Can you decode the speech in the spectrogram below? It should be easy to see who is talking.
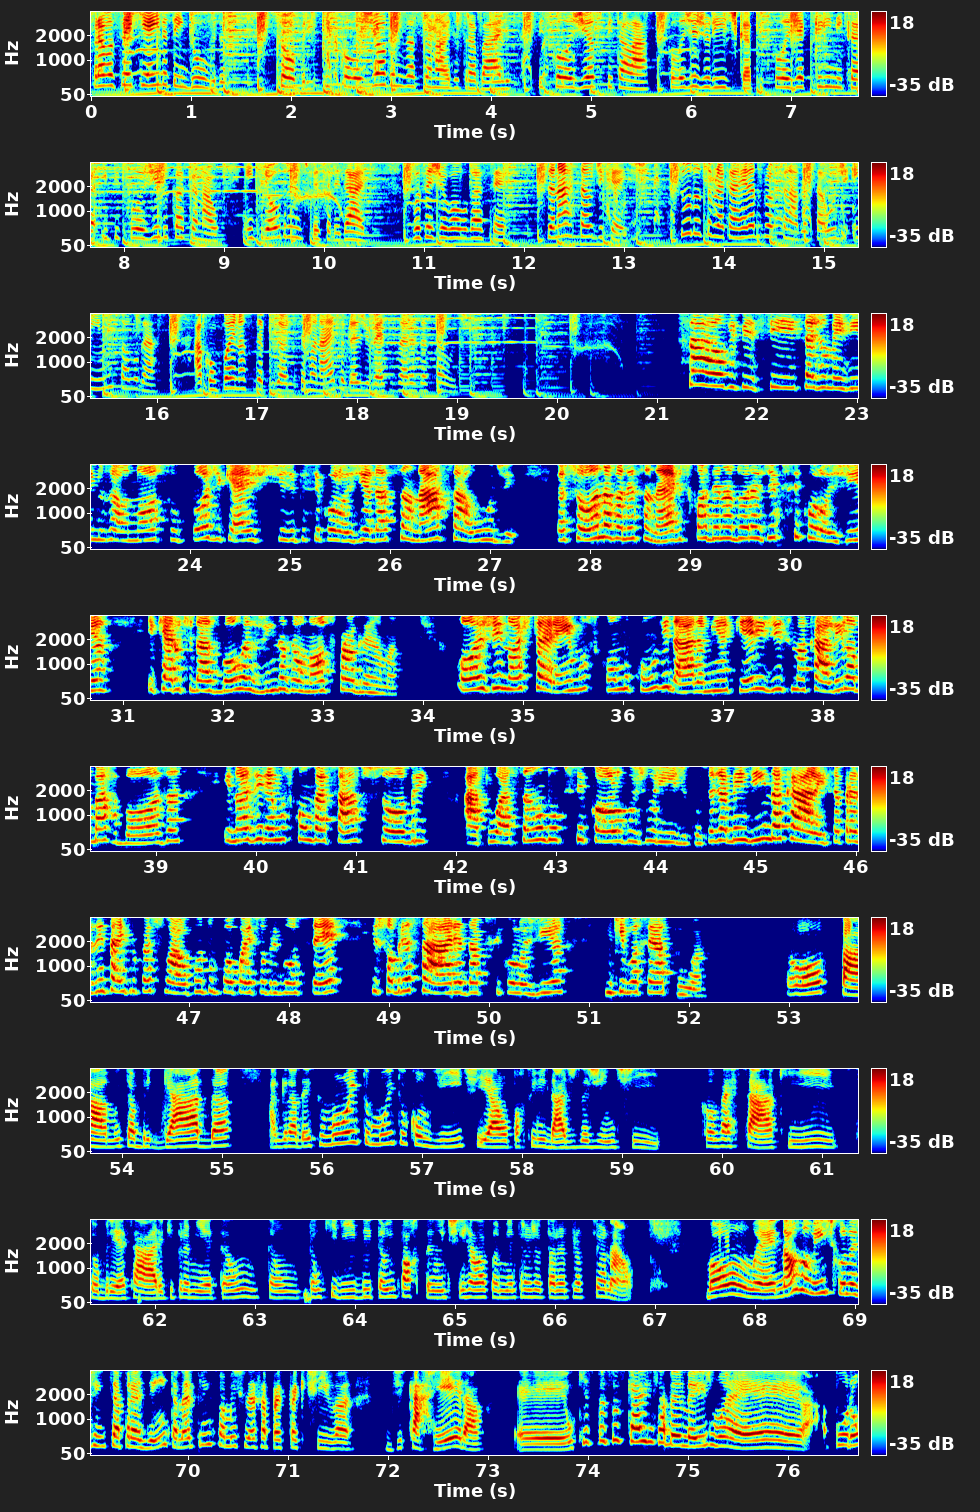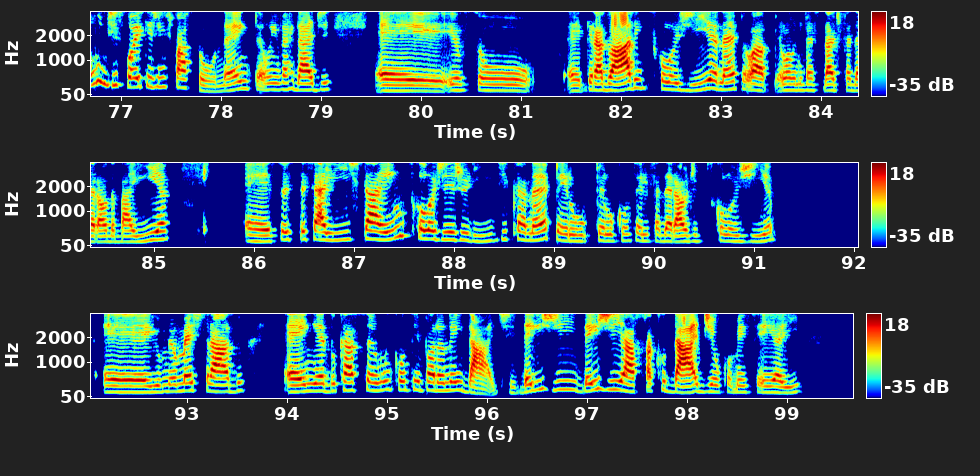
Speaker 1: Para você que ainda tem dúvidas sobre psicologia organizacional e do trabalho, psicologia hospitalar, psicologia jurídica, psicologia clínica e psicologia educacional, entre outras especialidades, você chegou ao lugar certo. Senar Saúdecast. Tudo sobre a carreira do profissional da saúde em um só lugar. Acompanhe nossos episódios semanais sobre as diversas áreas da saúde.
Speaker 2: Salve, PC! Sejam bem-vindos ao nosso podcast de psicologia da Sanar Saúde. Eu sou Ana Vanessa Neves, coordenadora de psicologia, e quero te dar as boas-vindas ao nosso programa. Hoje nós teremos como convidada minha queridíssima Kalila Barbosa e nós iremos conversar sobre a atuação do psicólogo jurídico. Seja bem-vinda, Kali. Se apresenta aí para o pessoal, conta um pouco aí sobre você e sobre essa área da psicologia em que você atua.
Speaker 3: Opa, muito obrigada. Agradeço muito, muito o convite e a oportunidade da gente conversar aqui sobre essa área que para mim é tão, tão, tão querida e tão importante em relação à minha trajetória profissional. Bom, é, normalmente quando a gente se apresenta, né, principalmente nessa perspectiva de carreira, é, o que as pessoas querem saber mesmo é por onde foi que a gente passou, né? Então, em verdade, é, eu sou é, graduada em psicologia, né, pela, pela Universidade Federal da Bahia. É, sou especialista em psicologia jurídica, né, pelo, pelo Conselho Federal de Psicologia. É, e o meu mestrado é em educação e contemporaneidade. Desde, desde a faculdade eu comecei aí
